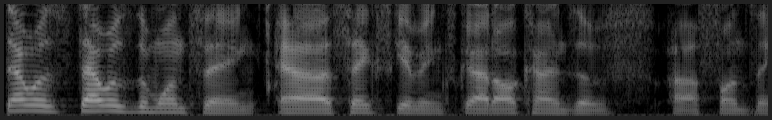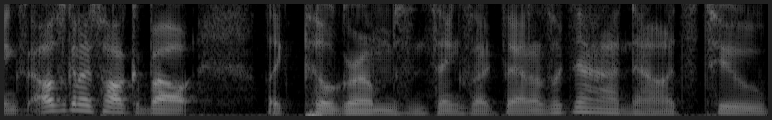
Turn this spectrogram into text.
That was that was the one thing. Uh, Thanksgiving's got all kinds of uh, fun things. I was gonna talk about like pilgrims and things like that. I was like, nah, no, it's too,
